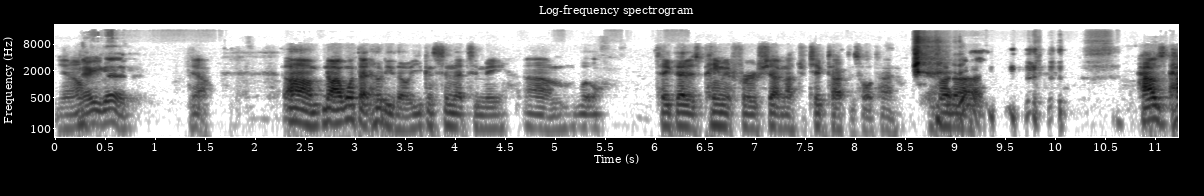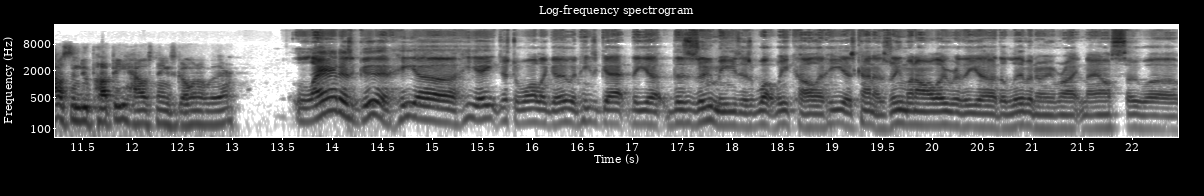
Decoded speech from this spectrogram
You know. There you go. Um, no, I want that hoodie though. You can send that to me. Um, we'll take that as payment for shouting out your TikTok this whole time. But uh, how's how's the new puppy? How's things going over there? Lad is good. He uh he ate just a while ago, and he's got the uh, the zoomies is what we call it. He is kind of zooming all over the uh, the living room right now. So uh,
